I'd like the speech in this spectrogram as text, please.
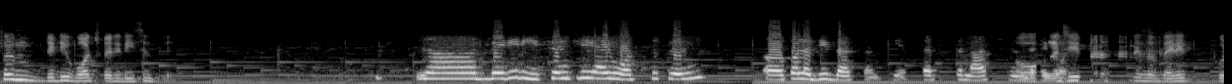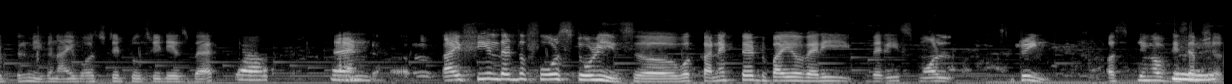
film did you watch very recently? Uh, very recently, I watched a film uh, called Ajeeb Daastaan. Yes, that's the last film Oh, that I. Ajeeb Daastaan is a very good film. Even I watched it two, three days back. Yeah. Yeah. and uh, i feel that the four stories uh, were connected by a very very small string a string of deception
